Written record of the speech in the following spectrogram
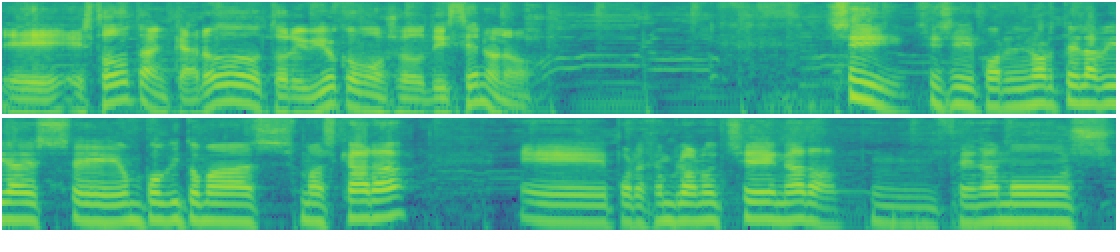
Eh, ¿Es todo tan caro, Toribio, como os dicen o no? Sí, sí, sí, por el norte la vida es eh, un poquito más, más cara. Eh, por ejemplo, anoche, nada, mm, cenamos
